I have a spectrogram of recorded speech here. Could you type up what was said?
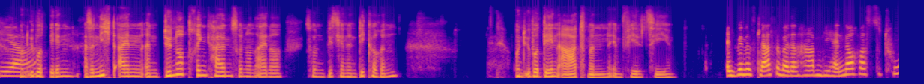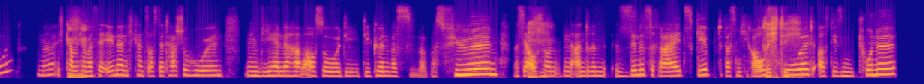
Ja. Und über den, also nicht ein, ein dünner Trinkhalm, sondern einer so ein bisschen einen dickeren. Und über den atmen empfiehlt sie. Ich finde es klasse, weil dann haben die Hände auch was zu tun. Ne? Ich kann mich mhm. an was erinnern, ich kann es aus der Tasche holen. Die Hände haben auch so, die, die können was, was fühlen, was ja auch mhm. schon einen anderen Sinnesreiz gibt, was mich rausholt Richtig. aus diesem Tunnel,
